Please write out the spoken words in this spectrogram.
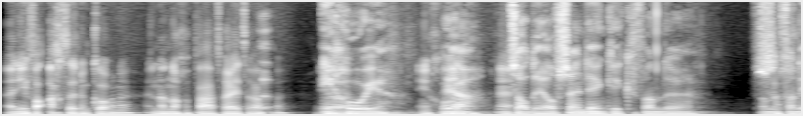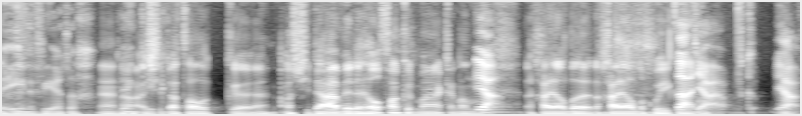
In ieder geval achter een corner en dan nog een paar vrije trappen. Ingooien. Ingooien. Ja, het zal de helft zijn, denk ik, van de, van de, van de 41. Ja, nou, als je ik. dat al, eh, als je daar weer de helft van kunt maken, dan, Ja, dan, ga, je al de, dan ga je al de goede kant nou, op. ja, ja,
